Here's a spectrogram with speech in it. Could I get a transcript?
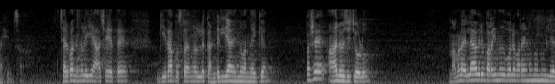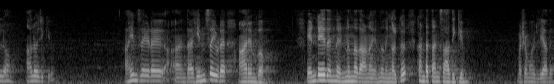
അഹിംസ. ചിലപ്പോൾ നിങ്ങൾ ഈ ആശയത്തെ ഗീതാ പുസ്തകങ്ങളിൽ കണ്ടില്ല എന്ന് വന്നേക്കാം. പക്ഷേ ആലോചിച്ചോളൂ. നമ്മളെല്ലാവരും പറയുന്നത് പോലെ പറയണമെന്നൊന്നുമില്ലല്ലോ. ആലോചിക്കൂ. അഹിംസയുടെ എന്താ ഹിംസയുടെ ആരംഭം എന്റേതെന്ന് എണ്ണുന്നതാണ് എന്ന് നിങ്ങൾക്ക് കണ്ടെത്താൻ സാധിക്കും. വിഷമമില്ലാതെ.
